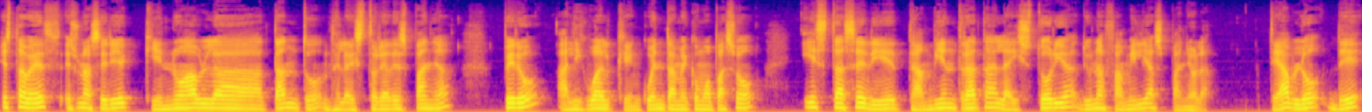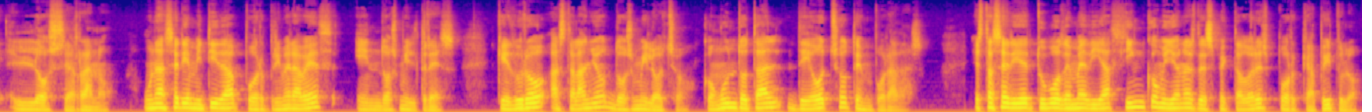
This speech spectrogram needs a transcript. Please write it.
Esta vez es una serie que no habla tanto de la historia de España, pero, al igual que en Cuéntame cómo pasó, esta serie también trata la historia de una familia española. Te hablo de Los Serrano una serie emitida por primera vez en 2003, que duró hasta el año 2008, con un total de 8 temporadas. Esta serie tuvo de media 5 millones de espectadores por capítulo,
